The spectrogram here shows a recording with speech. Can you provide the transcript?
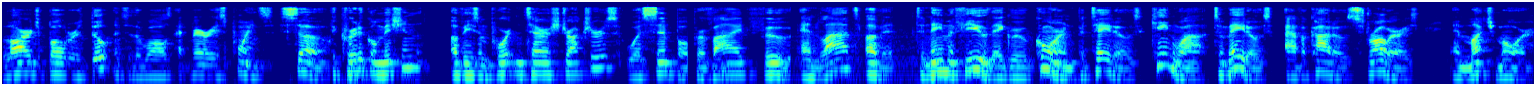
large boulders built into the walls at various points. So, the critical mission of these important terrace structures was simple provide food, and lots of it. To name a few, they grew corn, potatoes, quinoa, tomatoes, avocados, strawberries, and much more.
